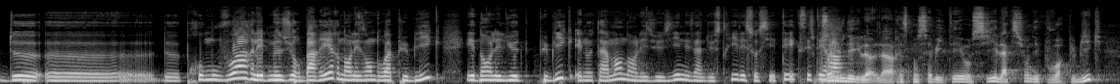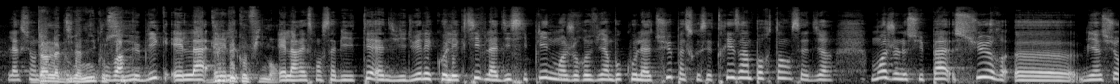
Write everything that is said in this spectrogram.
de euh, de promouvoir les mesures barrières dans les endroits publics et dans les lieux publics et notamment dans les usines, les industries, les sociétés, etc. pour ça la, la responsabilité aussi, l'action des pouvoirs publics L'action dans des la dynamique pouvoirs aussi publics et la du et, déconfinement. et la responsabilité individuelle et collective, la discipline. Moi, je reviens beaucoup là-dessus parce que c'est très important. C'est-à-dire, moi, je ne suis pas sûre. euh, bien sûr,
